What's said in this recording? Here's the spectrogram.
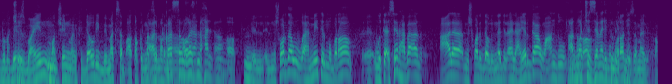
بماتشين بأسبوعين. ماتشين في الدوري بمكسب أعتقد مكسب على المقصه. وغزل المحل آه. ال- المشوار ده وأهمية المباراة آه، وتأثيرها بقى على مشوار الدوري النادي الأهلي هيرجع وعنده عنده ماتش الزمالك مباراة. الزمالك آه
